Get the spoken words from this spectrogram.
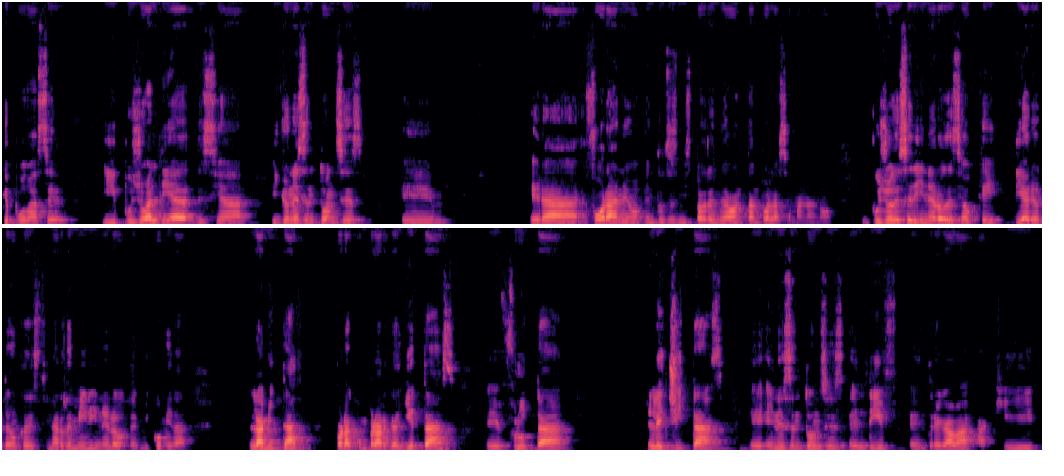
¿Qué puedo hacer? Y pues yo al día decía, y yo en ese entonces eh, era foráneo, entonces mis padres me daban tanto a la semana, ¿no? Y pues yo de ese dinero decía, ok, diario tengo que destinar de mi dinero, de mi comida, la mitad para comprar galletas, eh, fruta, lechitas. Eh, en ese entonces el DIF entregaba aquí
